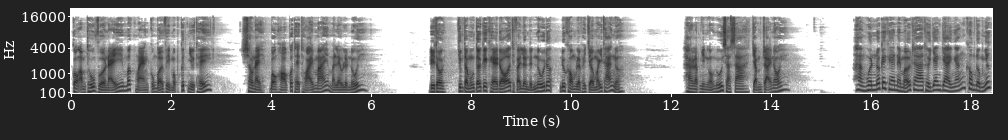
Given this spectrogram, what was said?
Con âm thú vừa nãy mất mạng cũng bởi vì một kích như thế. Sau này bọn họ có thể thoải mái mà leo lên núi. Đi thôi, chúng ta muốn tới cái khe đó thì phải lên đỉnh núi đó, nếu không lại phải chờ mấy tháng nữa. Hàng Lập nhìn ngọn núi xa xa, chậm rãi nói. Hàng huynh nói cái khe này mở ra thời gian dài ngắn không đồng nhất,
